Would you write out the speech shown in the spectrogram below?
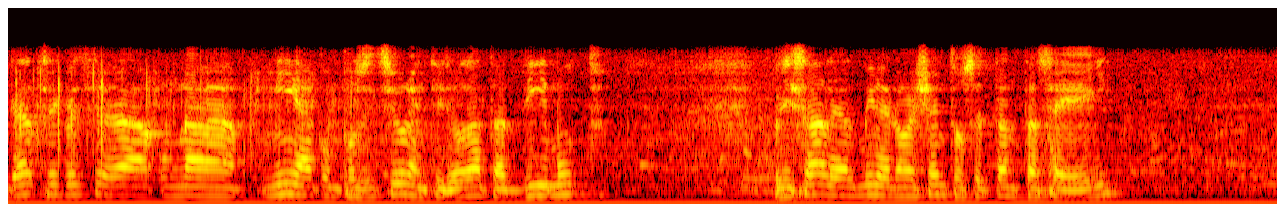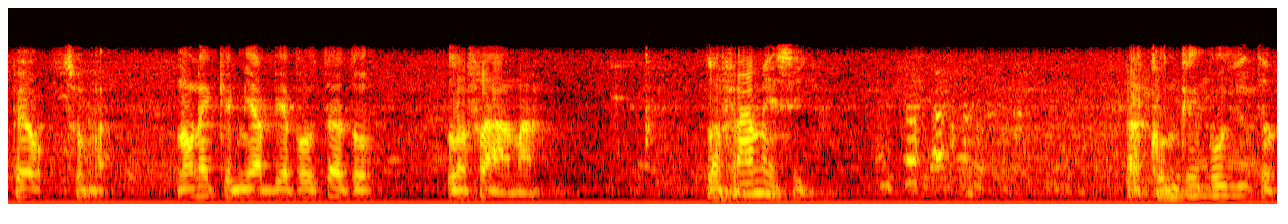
Grazie, questa era una mia composizione intitolata Dimut, risale al 1976, però insomma non è che mi abbia portato la fama, la fame sì, ha contribuito.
